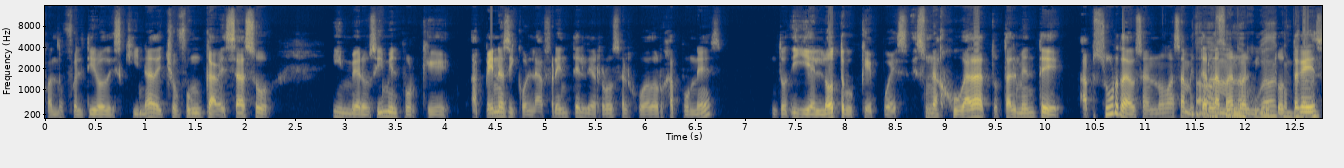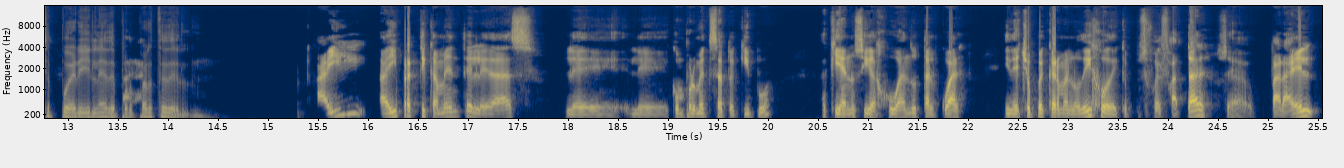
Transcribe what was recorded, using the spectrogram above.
cuando fue el tiro de esquina. De hecho fue un cabezazo inverosímil porque apenas y con la frente le roza al jugador japonés y el otro que pues es una jugada totalmente absurda, o sea, no vas a meter la mano al minuto 3. de por parte del... Ahí, ahí prácticamente le das, le, le comprometes a tu equipo a que ya no siga jugando tal cual. Y de hecho Peckerman lo dijo, de que pues, fue fatal, o sea, para él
